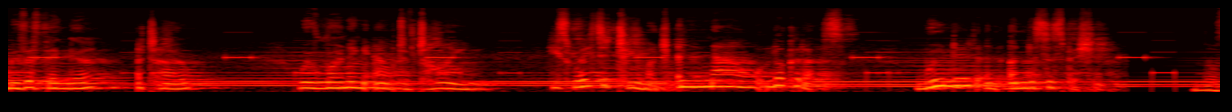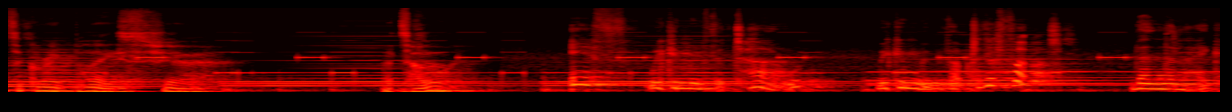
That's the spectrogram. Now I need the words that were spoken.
Move a finger, a toe. We're running out of time. He's waited too much, and now look at us. Wounded and under suspicion. Not a great place, sure. A toe? If we can move the toe, we can move up to the foot, then the leg,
